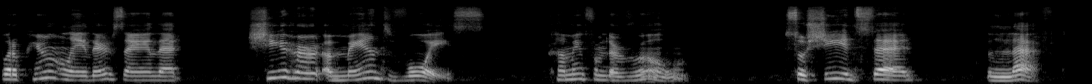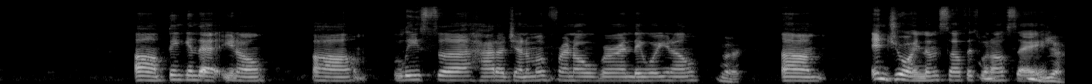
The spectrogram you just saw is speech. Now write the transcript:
but apparently they're saying that she heard a man's voice coming from the room, so she instead left um, thinking that you know um, Lisa had a gentleman friend over and they were you know Right. um, enjoying themselves is what I'll say Yeah.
